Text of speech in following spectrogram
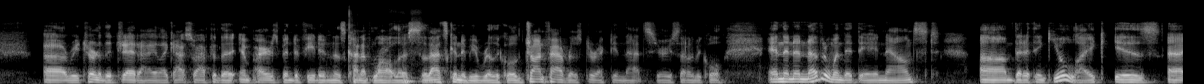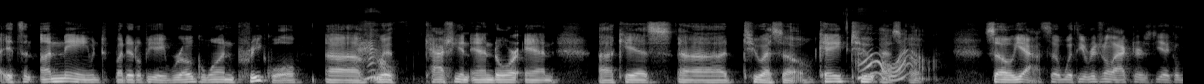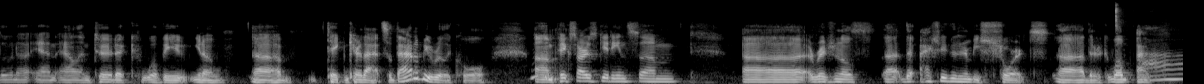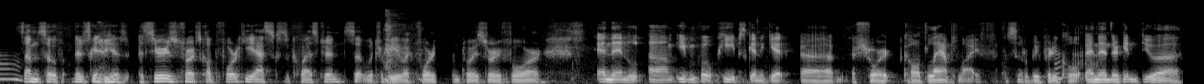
uh, Return of the Jedi, like so after the Empire's been defeated and is kind of lawless. So that's going to be really cool. Jon Favreau's directing that series. That'll be cool. And then another one that they announced um, that I think you'll like is uh, it's an unnamed, but it'll be a Rogue One prequel uh, wow. with Cassian Andor and uh, KS2SO. K2SO. Oh, wow. So yeah, so with the original actors Diego Luna and Alan Tudyk will be you know uh, taking care of that. So that'll be really cool. Um, mm. Pixar's getting some uh, originals. Uh, actually, they're going to be shorts. Uh, they're well, oh. some. So there's going to be a, a, series of shorts called Forky asks a question, so which will be like Forky from Toy Story 4, and then um, even Bo Peep's going to get uh, a short called Lamp Life, so it'll be pretty cool. And then they're going to do a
